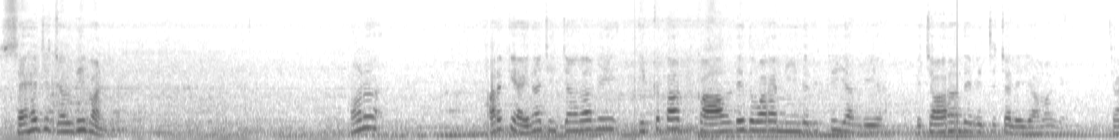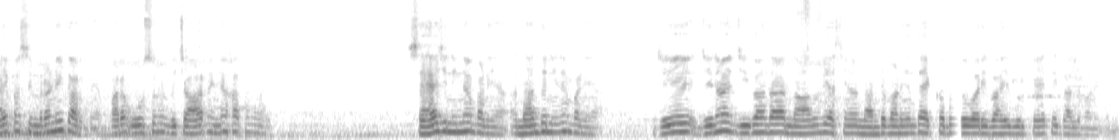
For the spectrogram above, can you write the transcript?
ਸਹਿਜ ਜਲਦੀ ਬਣ ਜਾਣਾ। ਹੁਣ ਫ਼ਰਕ ਹੈ ਇਹਨਾਂ ਚੀਜ਼ਾਂ ਦਾ ਵੀ ਇੱਕ ਤਾਂ ਕਾਲ ਦੇ ਦੁਆਰਾ ਨੀਂਦ ਦਿੱਤੀ ਜਾਂਦੀ ਹੈ ਵਿਚਾਰਾਂ ਦੇ ਵਿੱਚ ਚਲੇ ਜਾਵਾਂਗੇ। ਚਾਹੇ ਆਪਾਂ ਸਿਮਰਨ ਨਹੀਂ ਕਰਦੇ ਹਾਂ, ਪਰ ਉਸ ਸਮੇਂ ਵਿਚਾਰ ਨਹੀਂ ਨਾ ਖਤਮ ਹੋਏ। ਸਹਿਜ ਨਹੀਂ ਨਾ ਬਣਿਆ ਆਨੰਦ ਨਹੀਂ ਨਾ ਬਣਿਆ। ਜੇ ਜਿਨ੍ਹਾਂ ਜੀਵਾਂ ਦਾ ਨਾਮ ਵੀ ਅਸੀਂ ਆਨੰਦ ਬਣ ਜਾਂਦਾ, ਇੱਕ ਦੋ ਵਾਰੀ ਵਾਹਿਗੁਰੂ ਕਹੇ ਤੇ ਗੱਲ ਬਣ ਜਾਂਦੀ।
